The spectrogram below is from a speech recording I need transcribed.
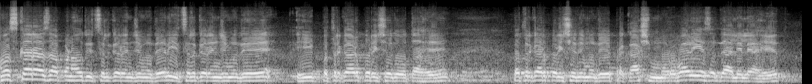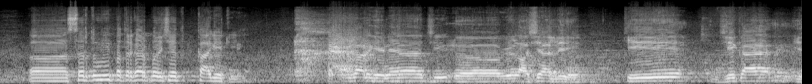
नमस्कार आज आपण आहोत इचलकरंजीमध्ये आणि इचलकरंजीमध्ये ही पत्रकार परिषद होत आहे. पत्रकार परिषदेमध्ये प्रकाश मोरवाळे हे सध्या आलेले आहेत. सर तुम्ही पत्रकार परिषद का घेतली? पत्रकार घेण्याची वेळ अशी आली की जे काय इ-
